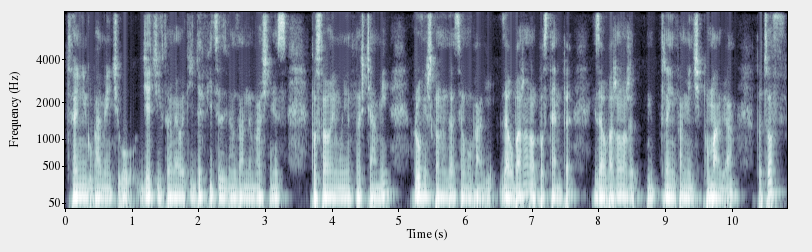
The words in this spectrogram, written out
treningu pamięci u dzieci, które miały jakiś deficyt związany właśnie z podstawowymi umiejętnościami, również z koncentracją uwagi, zauważono postępy i zauważono, że trening pamięci pomaga, to co w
